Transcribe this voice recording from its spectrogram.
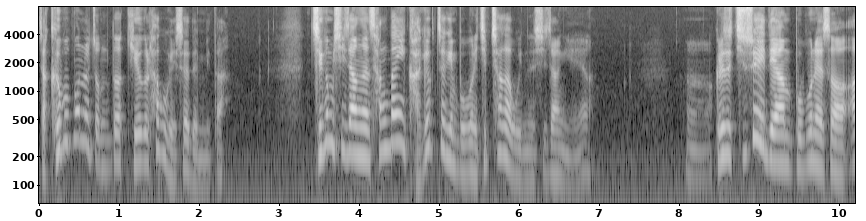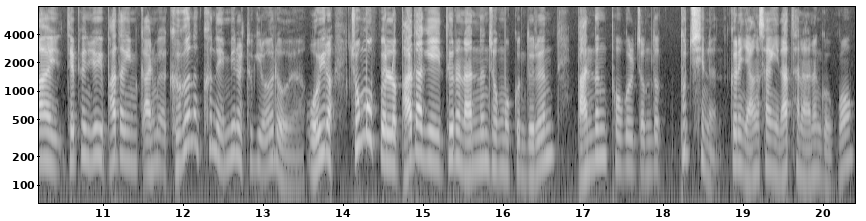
자 그 부분을 좀 더 기억을 하고 계셔야 됩니다 지금 시장은 상당히 가격적인 부분에 집착하고 있는 시장이에요. 어, 그래서 지수에 대한 부분에서 아 대표님 여기 바닥입니까? 아니면 그거는 큰 의미를 두기 어려워요. 오히려 종목별로 바닥이 드러났는 종목군들은 반등폭을 좀 더 붙이는 그런 양상이 나타나는 거고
